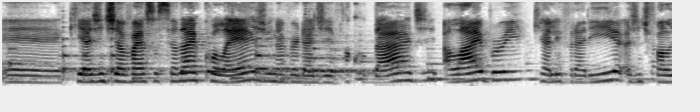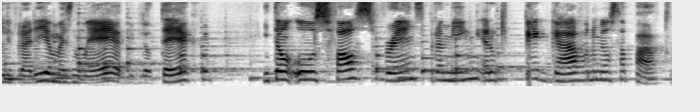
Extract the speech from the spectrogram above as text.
é, que a gente já vai associando, ah, é colégio, na verdade é faculdade. A library, que é a livraria, a gente fala livraria, mas não é, é biblioteca. Então, os false friends, para mim, era o que pegava no meu sapato,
